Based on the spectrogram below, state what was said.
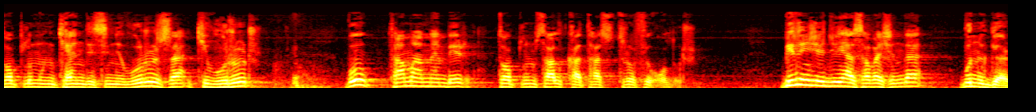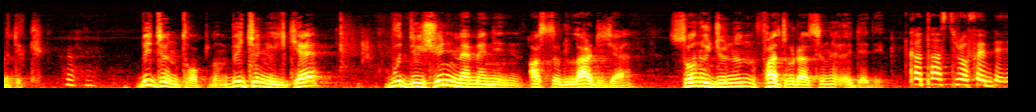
toplumun kendisini vurursa ki vurur bu tamamen bir toplumsal katastrofi olur. Birinci Dünya Savaşı'nda bunu gördük. Bütün toplum, bütün ülke bu düşünmemenin asırlarca sonucunun faturasını ödedi. Katastrofe bir.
